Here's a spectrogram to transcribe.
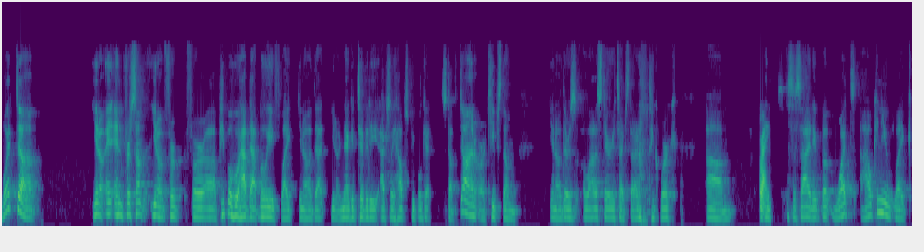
What uh, you know, and, and, for some, you know, for for uh, people who have that belief, like you know, that you know, negativity actually helps people get stuff done or keeps them, you know, there's a lot of stereotypes that I don't think work um, right. society but what how can you like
